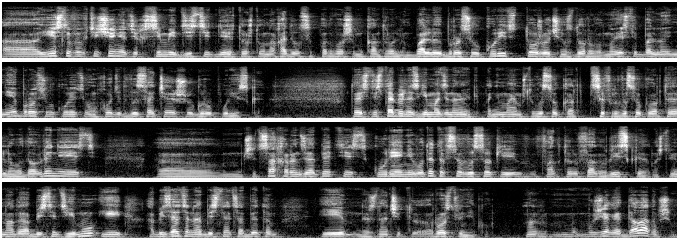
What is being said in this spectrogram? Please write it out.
А если вы в течение этих 7-10 дней, то, что он находился под вашим контролем, больной бросил курить, тоже очень здорово. Но если больной не бросил курить, он входит в высочайшую группу риска. То есть нестабильность гемодинамики, понимаем, что высокая, цифры высокого артериального давления есть, значит, сахарный диабет есть, курение, вот это все высокие факторы, фактор риска, значит, надо объяснить ему и обязательно объяснять об этом и, значит, родственнику. Мужья говорят, да ладно, почему?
